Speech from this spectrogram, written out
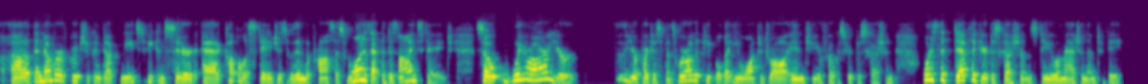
uh, the number of groups you conduct needs to be considered at a couple of stages within the process. One is at the design stage. So where are your your participants? Where are the people that you want to draw into your focus group discussion? What is the depth of your discussions do you imagine them to be?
